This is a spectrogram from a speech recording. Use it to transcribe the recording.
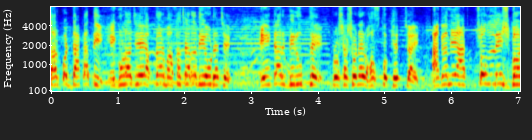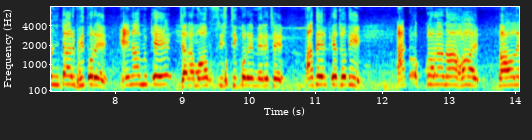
তারপর ডাকাতি, এগুলা যে আপনার মাথাচাড়া দিয়ে উঠেছে, এইটার বিরুদ্ধে প্রশাসনের হস্তক্ষেপ চাই। আগামী আটচল্লিশ ঘণ্টার ভিতরে এনামকে যারা মব সৃষ্টি করে মেরেছে, তাদেরকে যদি আটক করা না হয় তাহলে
